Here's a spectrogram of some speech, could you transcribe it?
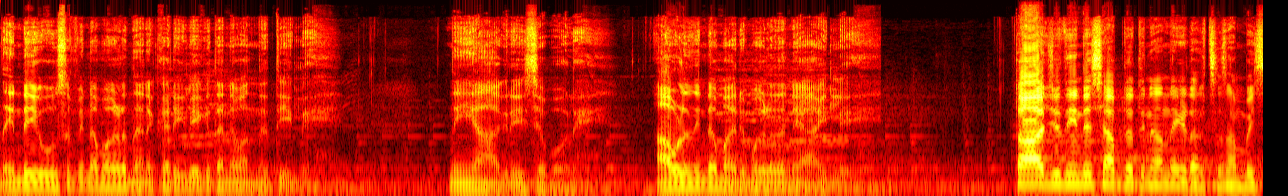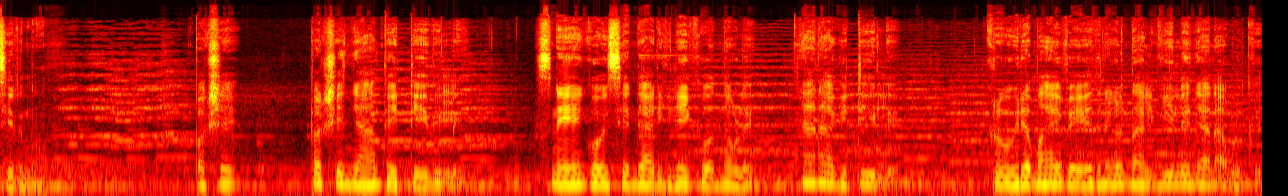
നിന്റെ യൂസഫിന്റെ മകൾ നിനക്കരികിലേക്ക് തന്നെ വന്നെത്തിയില്ലേ? നീ ആഗ്രഹിച്ച പോലെ. അവൾ നിന്റെ മരുമകൾ തന്നെ ആയില്ലേ? താജുദ്ദീന്റെ ശബ്ദത്തിന് അന്ന് ഇടർച്ച സംഭവിച്ചിരുന്നു. പക്ഷേ പക്ഷേ ഞാൻ തെറ്റ് ചെയ്തില്ലേ സ്നേഹം കോയിച്ച് എന്റെ അരികിലേക്ക് വന്നവളെ ഞാൻ അകറ്റിയില്ലേ? ക്രൂരമായ വേദനകൾ നൽകിയില്ലേ ഞാൻ അവൾക്ക്?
